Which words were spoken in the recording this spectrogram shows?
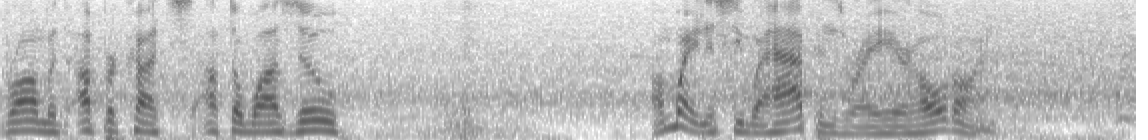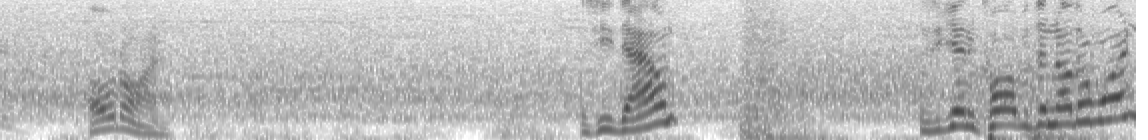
Braun with uppercuts out the wazoo. I'm waiting to see what happens right here. Hold on. Hold on. Is he down? Is he getting caught with another one?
